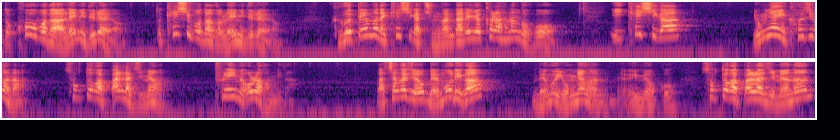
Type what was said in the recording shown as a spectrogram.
또 코어보다 램이 느려요. 또 캐시보다도 램이 느려요. 그것 때문에 캐시가 중간 다리 역할을 하는 거고 이 캐시가 용량이 커지거나 속도가 빨라지면 프레임이 올라갑니다. 마찬가지로 메모리가 메모리 용량은 의미 없고 속도가 빨라지면은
